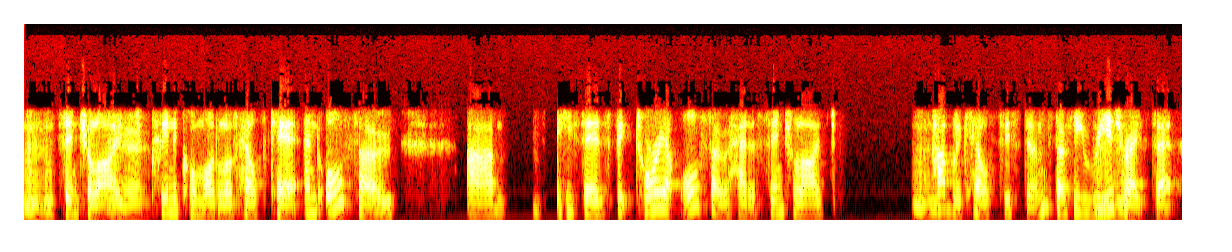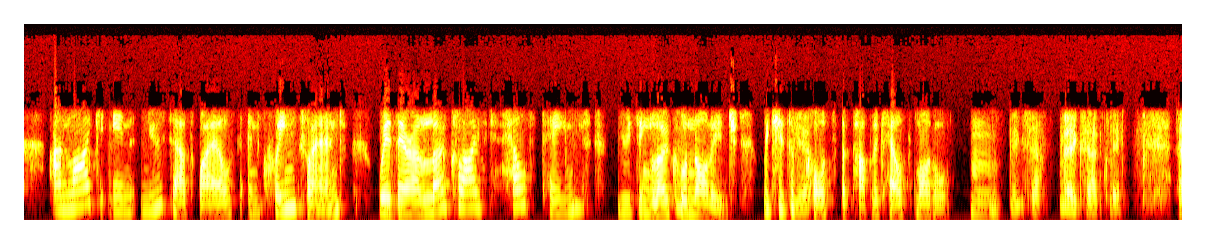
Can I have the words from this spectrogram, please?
Mhm. centralised Yeah. clinical model of healthcare. And also, um, he says Victoria also had a centralised Mhm. public health system. So he reiterates that, unlike in New South Wales and Queensland, where there are localised health teams using local knowledge, which is, of Yeah. course, the public health model. Hmm. Exactly. Exactly. Uh,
